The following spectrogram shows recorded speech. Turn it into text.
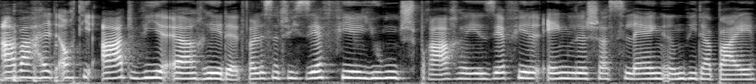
aber halt auch die Art, wie er redet, weil es natürlich sehr viel Jugendsprache, sehr viel englischer Slang irgendwie dabei.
